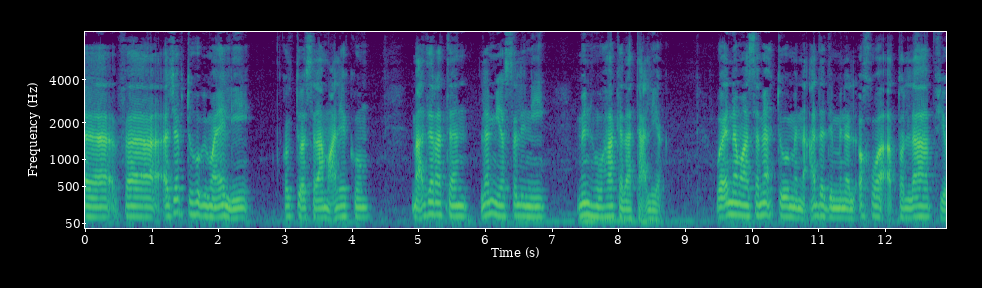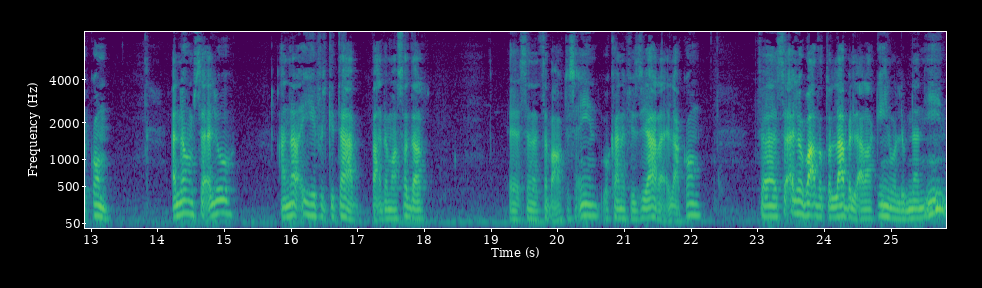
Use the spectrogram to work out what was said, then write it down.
آه، فأجبته بما يلي. قلت السلام عليكم. معذرة لم يصلني منه هكذا تعليق وإنما سمعت من عدد من الأخوة الطلاب في قم أنهم سألوه عن رأيه في الكتاب بعدما صدر آه، سنة 97 وكان في زيارة إلى قم فسأله بعض الطلاب العراقيين واللبنانيين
